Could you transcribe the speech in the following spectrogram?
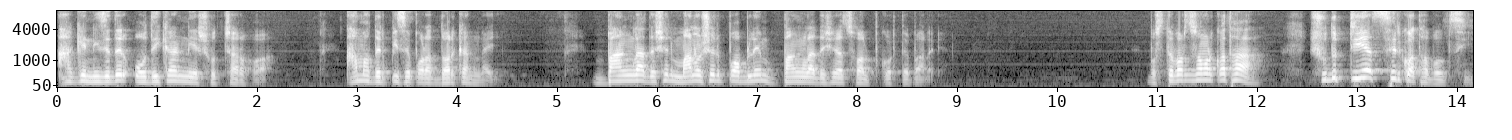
আগে নিজেদের অধিকার নিয়ে সোচ্চার হওয়া। আমাদের পিছে পড়ার দরকার নাই। বাংলাদেশের মানুষের প্রবলেম বাংলাদেশিরা সলভ করতে পারে। বুঝতে পারছ আমার কথা? শুধু টিএসসির কথা বলছি।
